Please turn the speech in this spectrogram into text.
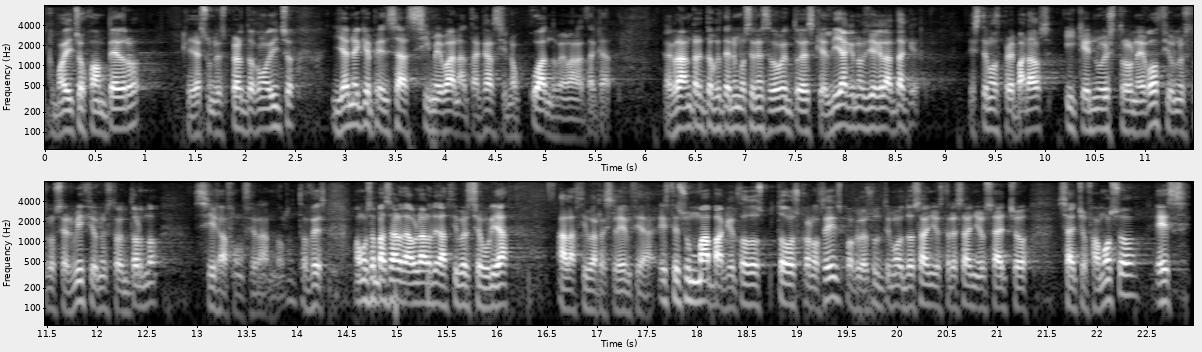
Y como ha dicho Juan Pedro, que ya es un experto, como he dicho, ya no hay que pensar si me van a atacar, sino cuándo me van a atacar. El gran reto que tenemos en este momento es que el día que nos llegue el ataque estemos preparados y que nuestro negocio, nuestro servicio, nuestro entorno siga funcionando. Entonces, vamos a pasar de hablar de la ciberseguridad a la ciberresiliencia. Este es un mapa que todos, todos conocéis porque los últimos dos años, tres años se ha, hecho, se ha hecho famoso. Es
